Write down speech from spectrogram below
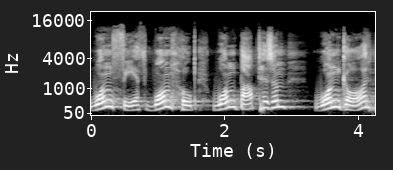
one faith, one hope, one baptism, one God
